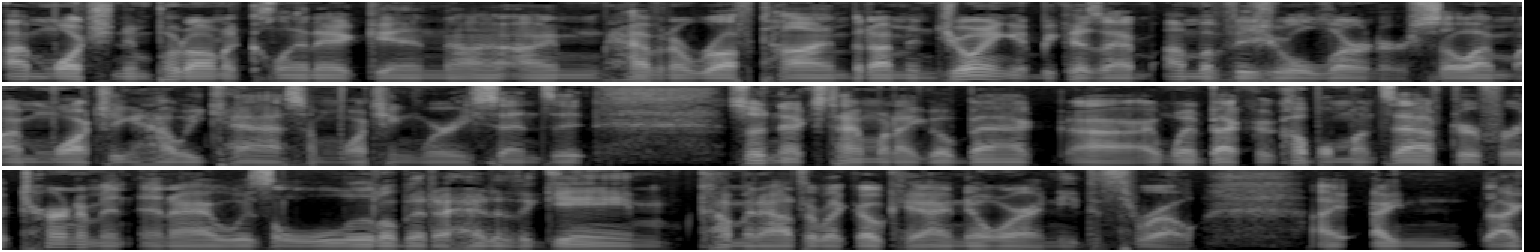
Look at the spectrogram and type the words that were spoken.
I'm watching him put on a clinic, and I, I'm having a rough time, but I'm enjoying it because I'm, I'm a visual learner. So I'm, I'm watching how he casts, I'm watching where he sends it. So next time when I go back, uh, I went back a couple months after for a tournament, and I was a little bit ahead of the game coming out there. Like, okay, I know where I need to throw. I, I, I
